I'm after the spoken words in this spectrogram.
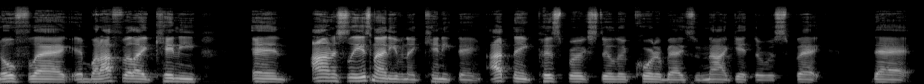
No flag. And but I feel like Kenny and honestly, it's not even a Kenny thing. I think Pittsburgh Steelers quarterbacks do not get the respect that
